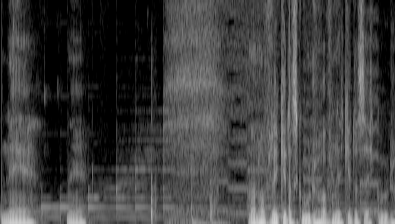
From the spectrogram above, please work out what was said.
Nee, nee. Mann, hoffentlich geht das gut. Hoffentlich geht das echt gut.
